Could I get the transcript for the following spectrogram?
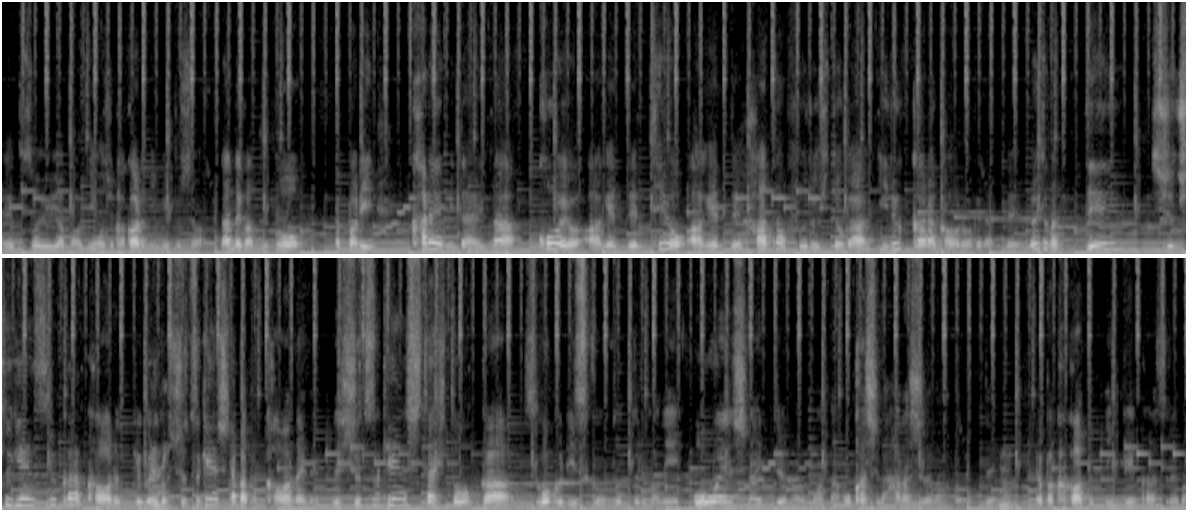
えー、とそういうやっぱ日本酒関わる人間としては。なんでかっていうとやっぱり彼みたいな声を上げて手を上げて旗を振る人がいるから変わるわけなんでそういう人が出出現するから変わる。逆に言うと出現しなかったら変わらないねで出現した人がすごくリスクを取ってるのに応援しないっていうのはまたおかしな話だなと思って、うん、やっぱ関わってる人間からすれば。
